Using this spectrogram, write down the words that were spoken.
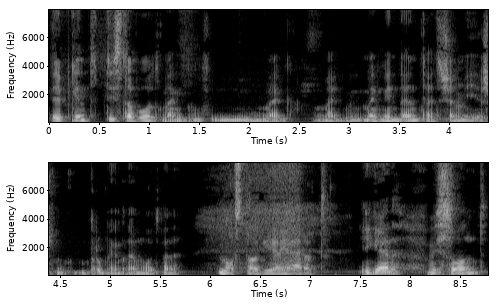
Egyébként tiszta volt, meg, meg, meg, meg minden, tehát semmi ilyesmi probléma nem volt vele. Nosztalgia járat. Igen, viszont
